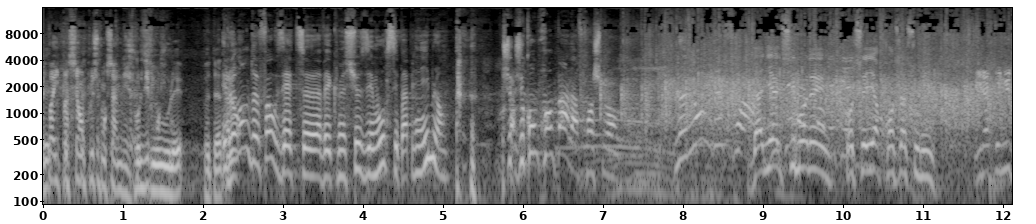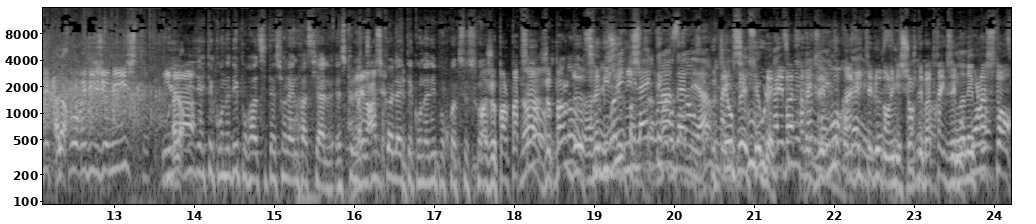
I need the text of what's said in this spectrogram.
écoutez. pas y passer en plus mon samedi. Je vous le dis Si vous voulez, peut-être. Et le nombre de fois où vous êtes euh, avec Monsieur Zemmour, c'est pas pénible? je, je comprends pas là, franchement. Le nombre de fois. Daniel Simonet, conseillère France Insoumise. Il a tenu des propos Alors- révisionnistes. Il Alors- a... Il a été condamné pour incitation à la haine raciale. Est-ce que Maxime. Nicole a été condamné pour quoi que ce soit Moi, je parle pas de Non, ça. non, je parle non, de révisionnisme. Il a été condamné. Hein. Écoutez, S'il vous plaît, si vous voulez débattre avec Zemmour, invitez-le dans l'émission, je débattrai avec Zemmour. Pour l'instant,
